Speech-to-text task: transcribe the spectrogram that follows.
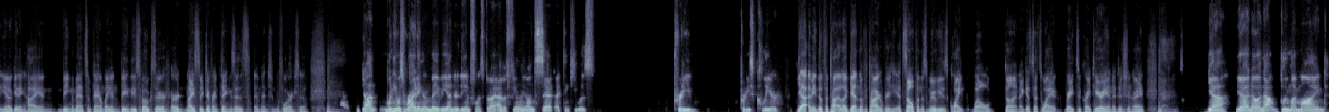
you know, getting high and being the Manson family and being these folks are are nicely different things, as I mentioned before. So, John, when he was writing them, maybe under the influence, but I, I have a feeling on set, I think he was pretty, pretty clear. Yeah, I mean the photo again, the photography itself in this movie is quite well done. I guess that's why it rates a Criterion edition, right? Yeah, yeah, no, and that blew my mind.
